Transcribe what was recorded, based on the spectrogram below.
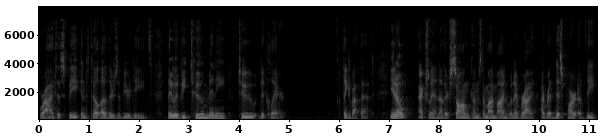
Were i to speak and to tell others of your deeds they would be too many to declare Think about that. You know, actually another song comes to my mind whenever I, I read this part of the,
